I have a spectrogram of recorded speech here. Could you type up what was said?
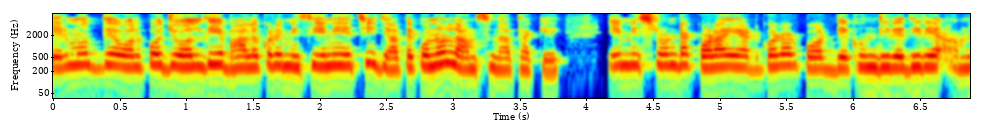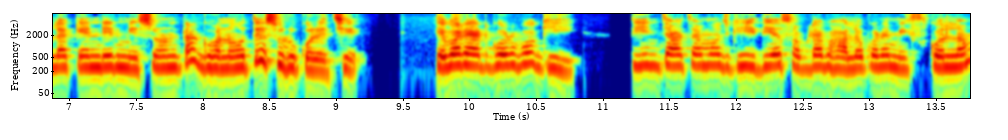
এর মধ্যে অল্প জল দিয়ে ভালো করে মিশিয়ে নিয়েছি যাতে কোনো লামস না থাকে। এই মিশ্রণটা কড়াই অ্যাড করার পর দেখুন ধীরে ধীরে আমলা ক্যান্ডির মিশ্রণটা ঘন হতে শুরু করেছে। এবার অ্যাড করব ঘি। তিন চা চামচ ঘি দিয়ে সবটা ভালো করে মিক্স করলাম।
